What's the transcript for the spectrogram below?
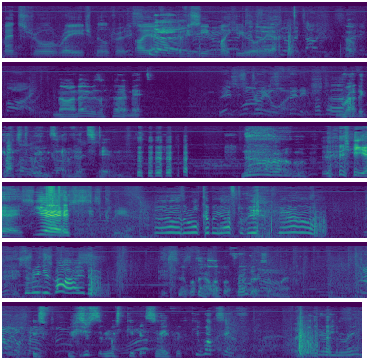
Menstrual Rage Mildred. Oh yeah. Have you seen my hero? Yeah. Oh. No, I know he was a hermit. Have a- Radagast wins Everton. no! yes, yes. It's clear. Oh, they're all coming after me. No. The ring is mine. What the hell? I've got Frodo somewhere. He's, he just must keep it safe. Keep what safe? Hearing the ring?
